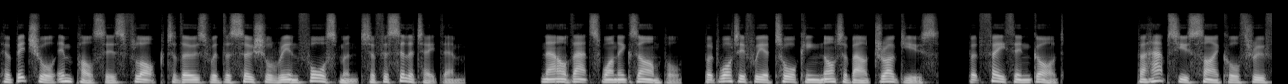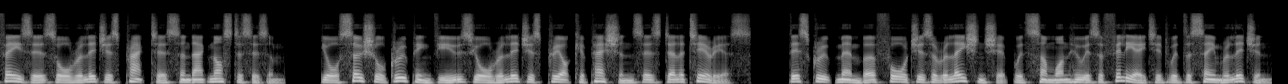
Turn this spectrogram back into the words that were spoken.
habitual impulses flock to those with the social reinforcement to facilitate them. Now that's one example. But what if we are talking not about drug use, but faith in God? Perhaps you cycle through phases or religious practice and agnosticism. Your social grouping views your religious preoccupations as deleterious. This group member forges a relationship with someone who is affiliated with the same religion,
